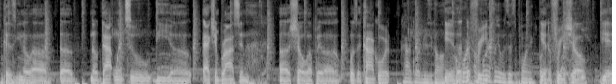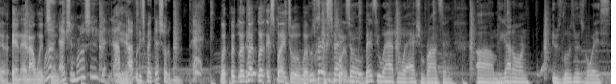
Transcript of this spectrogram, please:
because you know, uh, uh, you know, Dot went to the uh, Action Bronson uh, show up at uh, was it Concord? Concord Music Hall. Yeah, the- the free- Unfortunately, it was disappointing. But Yeah, the free show. Yeah, and and I went What to Action Bronson? That- I, Yeah. I would expect that show to be packed. What? Let, let, let, let- explain to it what It was was, crazy disappointing. packed. So basically, what happened with Action Bronson, um, he got on, he was losing his voice,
